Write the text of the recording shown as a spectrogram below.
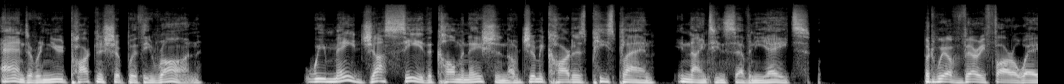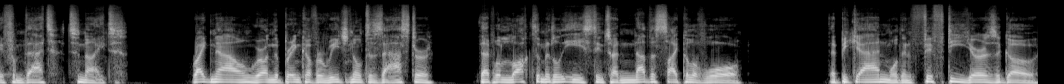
and a renewed partnership with Iran, we may just see the culmination of Jimmy Carter's peace plan in 1978. But we are very far away from that tonight. Right now, we're on the brink of a regional disaster that will lock the Middle East into another cycle of war that began more than 50 years ago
